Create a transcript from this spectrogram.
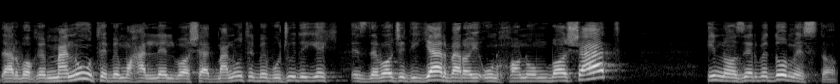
در واقع منوط به محلل باشد منوط به وجود یک ازدواج دیگر برای اون خانم باشد این ناظر به دو مصداق.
